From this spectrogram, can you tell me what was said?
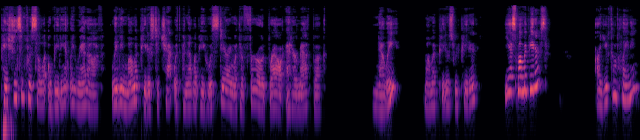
Patience and Priscilla obediently ran off, leaving Mama Peters to chat with Penelope, who was staring with her furrowed brow at her math book. Nellie? Mama Peters repeated. Yes, Mama Peters? Are you complaining?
